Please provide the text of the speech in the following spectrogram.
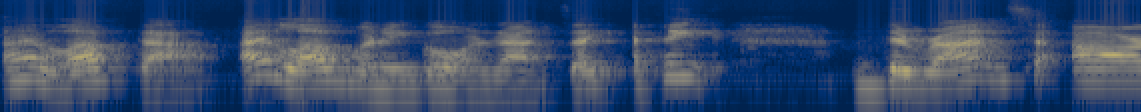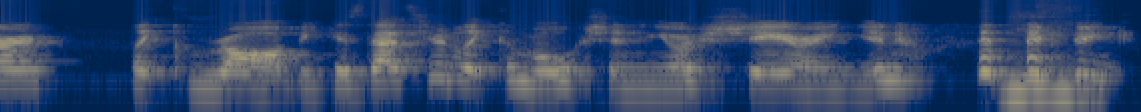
I love that. I love when we go on rants. I, I think the rants are like raw because that's your like emotion you're sharing, you know. I Mm. think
